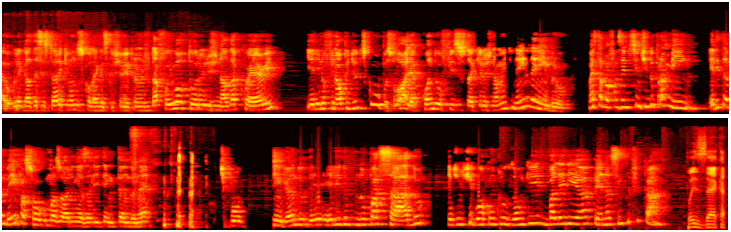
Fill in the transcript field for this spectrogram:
o legal dessa história é que um dos colegas que eu chamei para me ajudar foi o autor original da query, e ele no final pediu desculpas. Falou: Olha, quando eu fiz isso daqui originalmente, nem lembro, mas estava fazendo sentido para mim. Ele também passou algumas horinhas ali tentando, né? tipo, xingando ele no passado, e a gente chegou à conclusão que valeria a pena simplificar. Pois é, cara.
